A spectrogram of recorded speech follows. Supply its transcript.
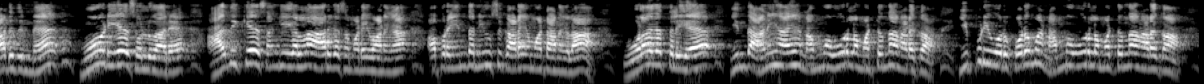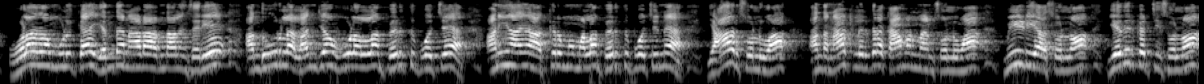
ஆடுதுன்னு மோடியே சொல்லுவாரு. அதுக்கே சங்கிகள்லாம் ஆர்கசம் அடைவானுங்க. அப்புறம் இந்த நியூஸுக்கு அடைய மாட்டானுங்களா? உலகத்திலேயே இந்த அநியாயம் நம்ம ஊர்ல மட்டும்தான் நடக்கும். இப்படி ஒரு கொடுமை நம்ம ஊர்ல மட்டும்தான் நடக்கும். உலகம் முழுக்க எந்த நாடா இருந்தாலும் சரி அந்த ஊர்ல லஞ்சம் ஊழல்லாம் பெருத்து போச்சு அநியாயம் அக்கிரமம் எல்லாம் பெருத்து போச்சுன்னு யார் சொல்லுவா? அந்த நாட்டில் இருக்கிற காமன் மேன் சொல்லுவான் மீடியா சொல்லும் எதிர்க்கட்சி சொல்லும்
